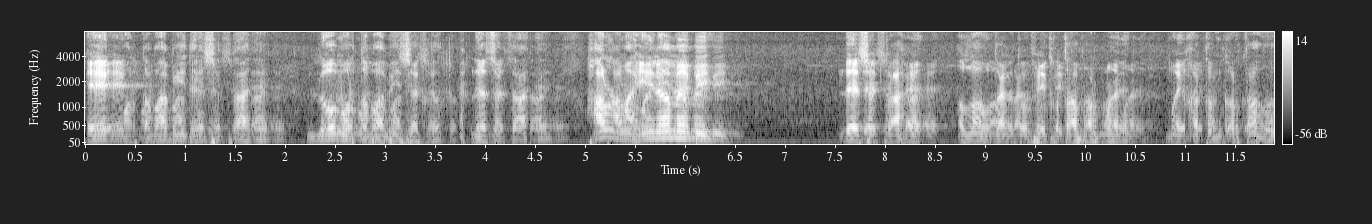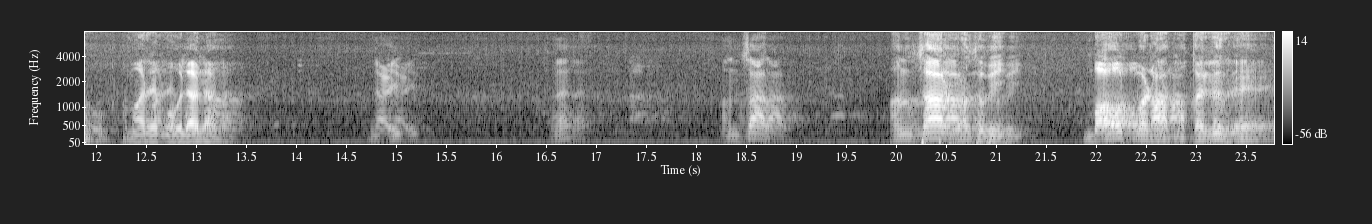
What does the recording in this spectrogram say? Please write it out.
ایک مرتبہ بھی دے سکتا ہے، دو مرتبہ بھی دے سکتا ہے۔ ہر مہینہ میں بھی دے سکتا ہے۔ اللہ تعالی توفیق عطا فرمائے۔ میں ختم کرتا ہوں۔ ہمارے مولانا۔ انصار۔ انصار رضوی۔ بہت بڑا مقرر ہے۔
